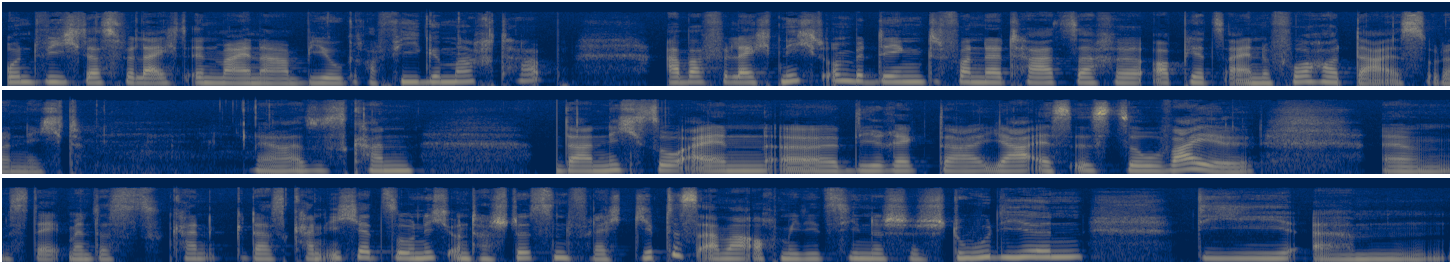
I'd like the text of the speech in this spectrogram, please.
und wie ich das vielleicht in meiner Biografie gemacht habe. aber vielleicht nicht unbedingt von der Tatsache, ob jetzt eine Vorhaut da ist oder nicht. Ja, also es kann da nicht so ein äh, direkter, ja, es ist so, weil ähm, Statement, das kann, das kann ich jetzt so nicht unterstützen. Vielleicht gibt es aber auch medizinische Studien, die, ähm,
